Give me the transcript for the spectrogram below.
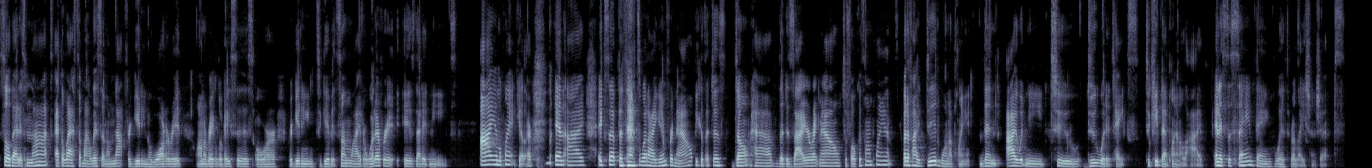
so that it's not at the last of my list and I'm not forgetting to water it on a regular basis or forgetting to give it sunlight or whatever it is that it needs. I am a plant killer and I accept that that's what I am for now because I just don't have the desire right now to focus on plants. But if I did want a plant, then I would need to do what it takes to keep that plant alive. And it's the same thing with relationships.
